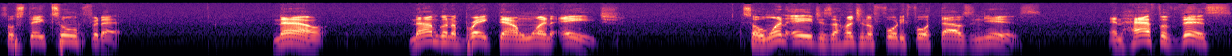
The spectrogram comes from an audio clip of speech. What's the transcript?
So stay tuned for that. Now, now I'm going to break down one age. So one age is 144,000 years. And half of this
